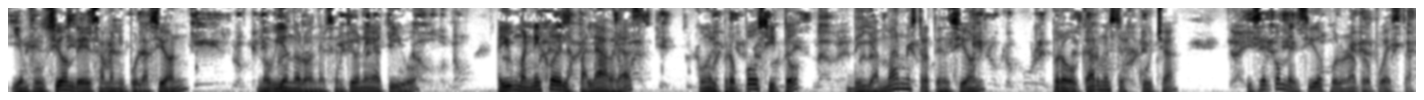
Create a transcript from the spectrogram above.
Y en función de esa manipulación, no viéndolo en el sentido negativo, hay un manejo de las palabras con el propósito de llamar nuestra atención, provocar nuestra escucha y ser convencidos por una propuesta.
